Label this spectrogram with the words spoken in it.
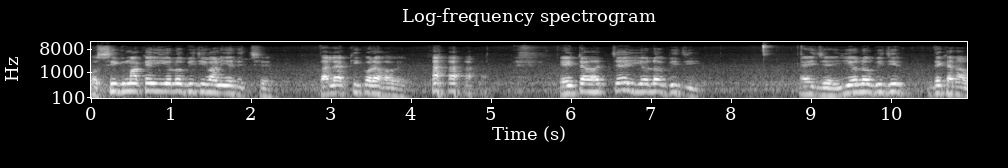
ও সিগমাকে ইয়েলো বিজি বানিয়ে দিচ্ছে। তাহলে আর কি করে হবে? এইটা হচ্ছে ইয়েলো বিজি। এই যে ইয়েলো বিজির, দেখে নাও।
